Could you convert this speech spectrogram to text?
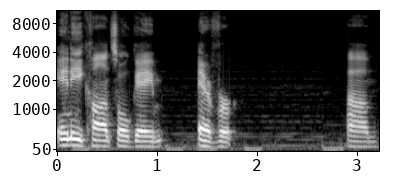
any console game ever. Um,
